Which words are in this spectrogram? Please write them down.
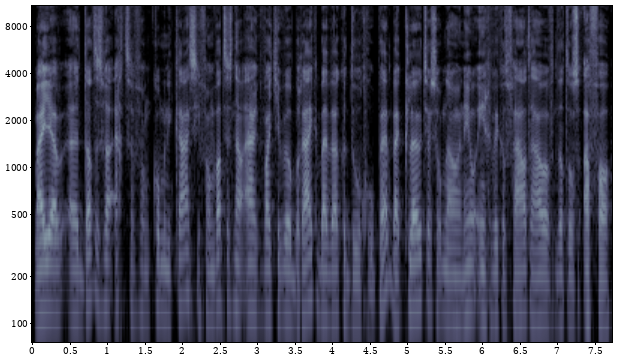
Maar je, eh, dat is wel echt van communicatie van wat is nou eigenlijk wat je wil bereiken bij welke doelgroep. Hè? Bij kleuters, om nou een heel ingewikkeld verhaal te houden van dat ons afval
